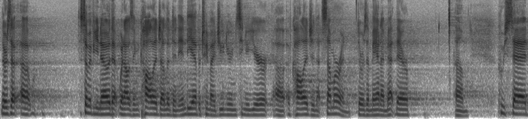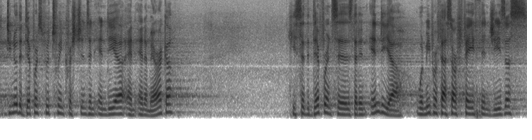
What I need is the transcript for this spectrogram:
There's a, a some of you know that when I was in college, I lived in India between my junior and senior year uh, of college in that summer, and there was a man I met there. Um, who said, Do you know the difference between Christians in India and in America? He said, The difference is that in India, when we profess our faith in Jesus,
